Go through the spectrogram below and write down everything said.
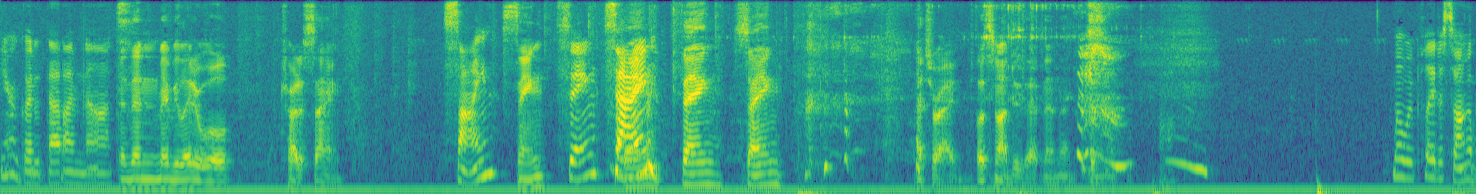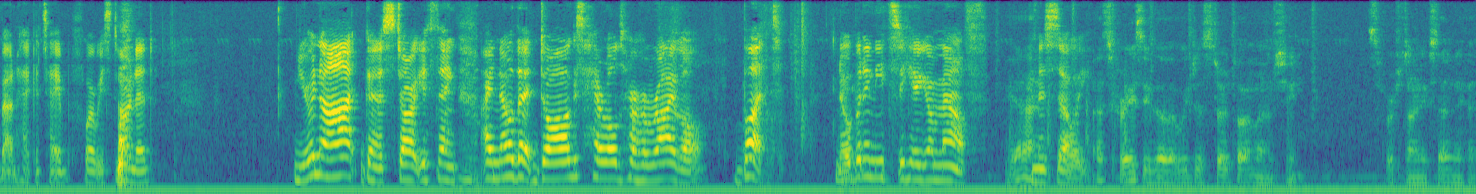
you're good at that. I'm not. and then maybe later we'll try to sing, Sign? sing, Sing? Sang? thing, sing. That's right. Let's not do that then. then. Well, we played a song about Hecate before we started. You're not gonna start your thing. Mm. I know that dogs herald her arrival, but nobody needs to hear your mouth, Yeah. Miss Zoe. That's crazy though that we just started talking about it. She. It's the first time you've said anything.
